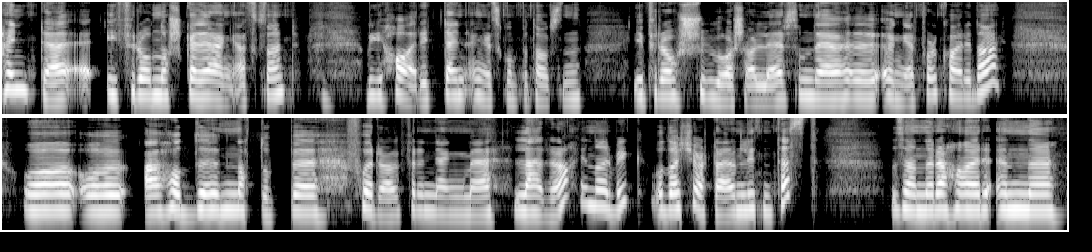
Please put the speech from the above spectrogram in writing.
henter ifra norsk eller engelsk. sant? Vi har ikke den engelskkompetansen fra sjuårsalder som det eh, yngre folk har i dag. Og, og jeg hadde nettopp eh, foredrag for en gjeng med lærere i Narvik, og da kjørte jeg en liten test. Så når jeg har en eh,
